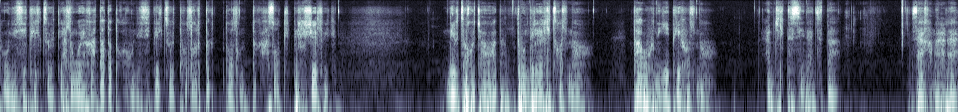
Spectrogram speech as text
хүний сэтгэл зүйд ялангуяа хатаадад байгаа хүний сэтгэл зүйд тулгардаг, тулгамддаг асуудал бэрхшээлийг нэр зогож аваад түүн дээр ярилцах болно. Та бүхнийг эдгэх болно. Амжилт хүсье найз та. Сайхан мараарай.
